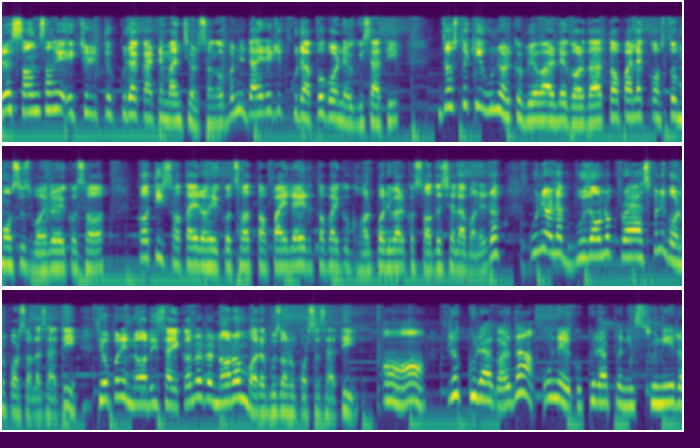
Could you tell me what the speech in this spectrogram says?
र सँगसँगै एकचोटि त्यो कुरा काट्ने मान्छेहरूसँग पनि डाइरेक्टली कुरा पो गर्ने हो कि साथी? जस्तो कि उनीहरूको व्यवहारले गर्दा तपाईँलाई कस्तो महसुस भइरहेको छ कति सताइरहेको छ तपाईँलाई र तपाईँको घर परिवारको सदस्यलाई भनेर उनीहरूलाई बुझाउन प्रयास पनि गर्नुपर्छ होला साथी। त्यो पनि नरिसाइकन र नरम भएर बुझाउनु पर्छ साथी। अँ र कुरा गर्दा उनीहरूको कुरा पनि सुनेर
